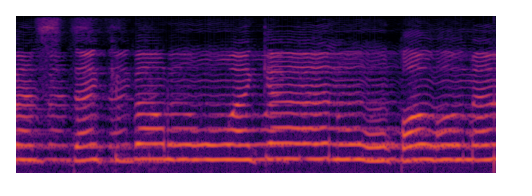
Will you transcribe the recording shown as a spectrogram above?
فاستكبروا وكانوا قوما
